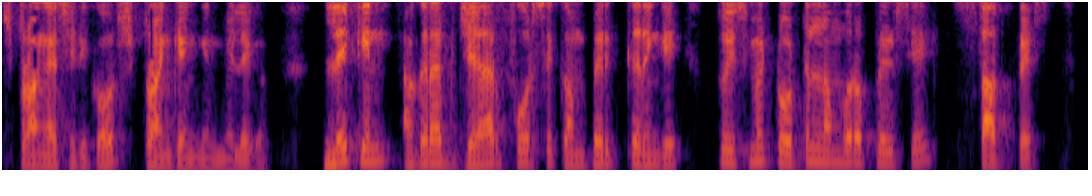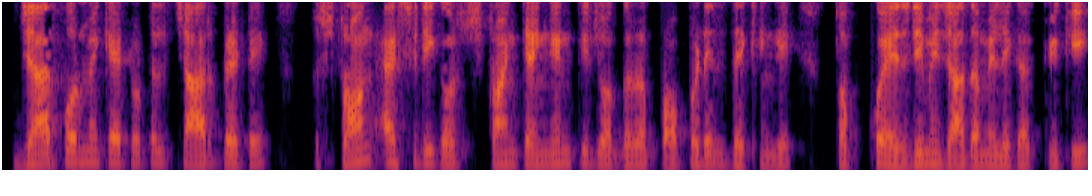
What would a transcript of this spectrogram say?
स्ट्रॉन्ग एसिडिक और स्ट्रॉन्ग कैंगन मिलेगा। लेकिन अगर आप जे फोर से कंपेयर करेंगे तो इसमें टोटल नंबर ऑफ़ प्लेट्स है सात प्लेट्स जार फोर में क्या है? टोटल चार प्लेट है। तो स्ट्रॉन्ग एसिडिक और स्ट्रॉन्ग कैंगन की जो अगर आप प्रॉपर्टीज़ देखेंगे तो आपको एचडी में ज़्यादा मिलेगा, क्योंकि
